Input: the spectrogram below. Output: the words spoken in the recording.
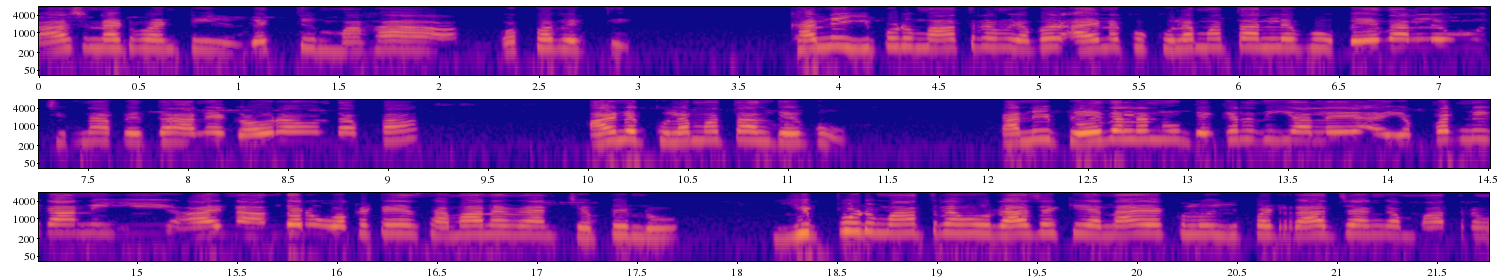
రాసినటువంటి వ్యక్తి మహా గొప్ప వ్యక్తి. కానీ ఇప్పుడు మాత్రం ఎవరు ఆయనకు కులమతాలు లేవు భేదాలు లేవు చిన్న పెద్ద అనే గౌరవం తప్ప ఆయన కులమతాలు లేవు. కానీ పేదలను దగ్గర తీయాలి. ఎవరిని కానీ ఈ- ఆయన అందరూ ఒకటే సమానమే అని చెప్పిండ్రు. ఇప్పుడు మాత్రం రాజకీయ నాయకులు ఇప్పటి రాజ్యాంగం మాత్రం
